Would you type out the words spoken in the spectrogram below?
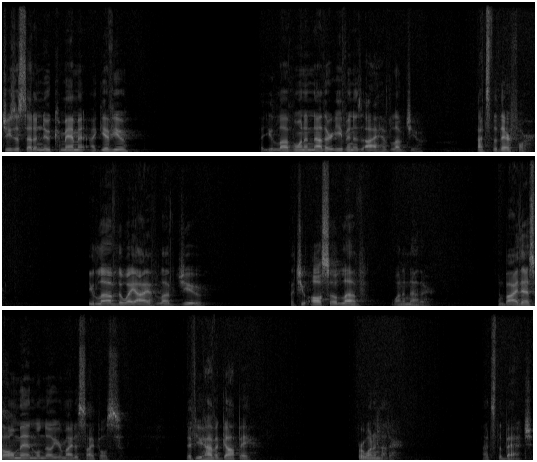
Jesus said, A new commandment I give you that you love one another even as I have loved you. That's the therefore. You love the way I have loved you, but you also love one another. And by this, all men will know you're my disciples if you have agape for one another. That's the badge.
